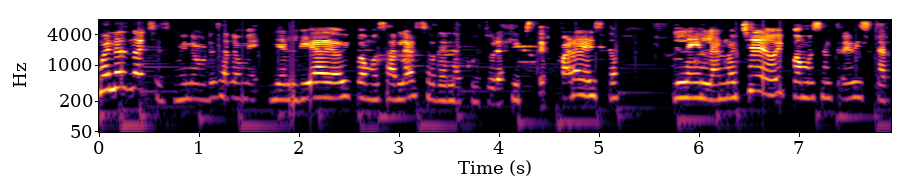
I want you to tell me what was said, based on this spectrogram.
Buenas noches, mi nombre es Salome y el día de hoy vamos a hablar sobre la cultura hipster. Para esto, en la noche de hoy vamos a entrevistar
